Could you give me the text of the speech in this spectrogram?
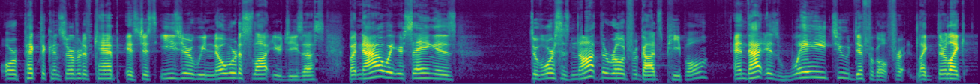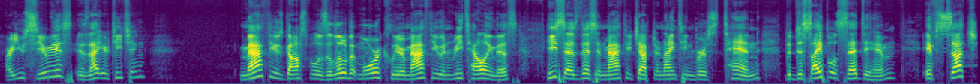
or pick the conservative camp. It's just easier. We know where to slot you, Jesus. But now what you're saying is divorce is not the road for God's people. And that is way too difficult for, like, they're like, are you serious? Is that your teaching? Matthew's gospel is a little bit more clear. Matthew, in retelling this, he says this in Matthew chapter 19, verse 10 The disciples said to him, if such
